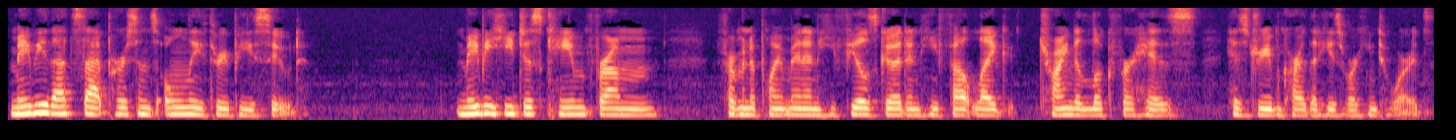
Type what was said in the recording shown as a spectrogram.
Maybe that's that person's only three piece suit maybe he just came from from an appointment and he feels good and he felt like trying to look for his his dream car that he's working towards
